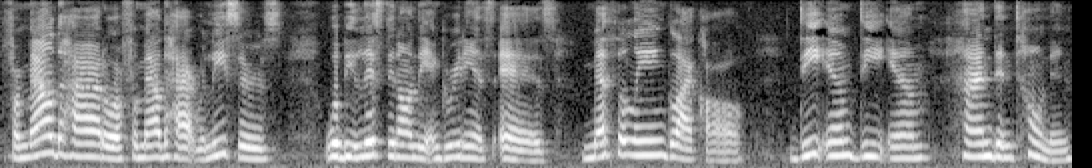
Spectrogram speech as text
formaldehyde or formaldehyde releasers will be listed on the ingredients as methylene glycol, DMDM hydantoin,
